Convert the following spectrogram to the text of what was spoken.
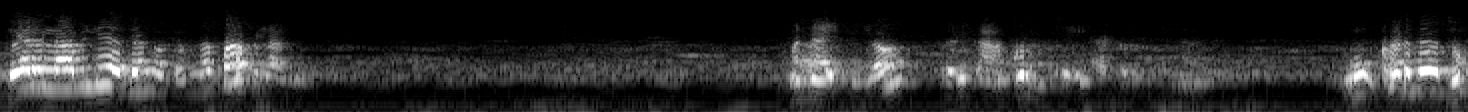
ગેરલાભ લે, તેનો તમને પાપ લાગે. મનાઈ ગયો ઘડીક આકૃત છે. હું ખડબો છું.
